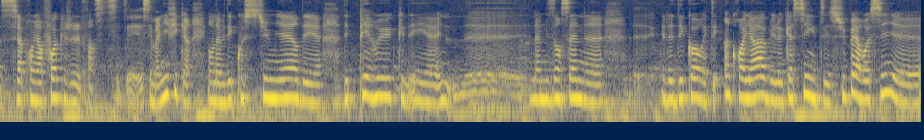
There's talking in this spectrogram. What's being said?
c'est la première fois que je. Enfin, c'était- c'est magnifique. hein. On avait des costumières, des, des perruques, des, une- la mise en scène, le décor était incroyable et le casting était super aussi. euh,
